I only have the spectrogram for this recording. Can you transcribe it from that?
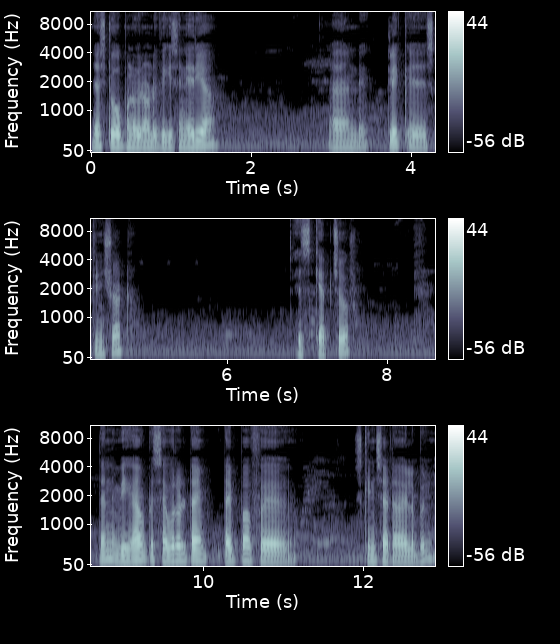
Just open your notification area and click a screenshot is capture. Then we have to several type type of uh, screenshot available.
